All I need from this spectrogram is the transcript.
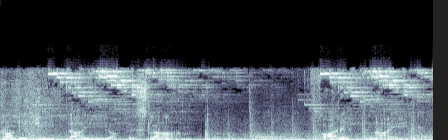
prodigy, Dai of Islam. Farif Naik.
